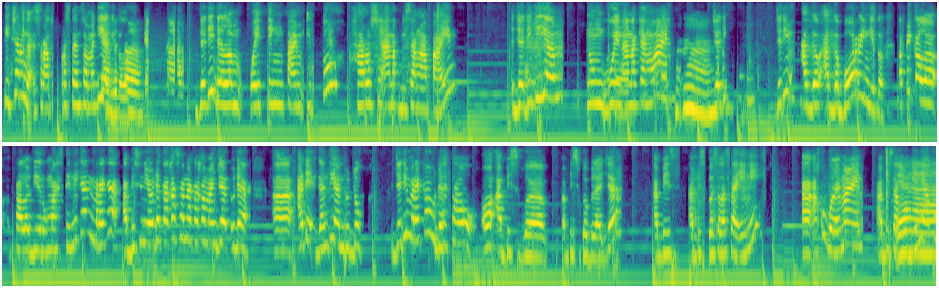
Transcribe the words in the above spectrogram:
teacher nggak 100% sama dia ya, gitu betul. jadi dalam waiting time itu harusnya anak bisa ngapain jadi diam nungguin anak yang lain. Hmm. jadi jadi agak agak boring gitu. Tapi kalau kalau di rumah sini kan mereka abis ini ya udah kakak sana kakak manjat udah uh, adik gantian duduk. Jadi mereka udah tahu oh abis gue abis gue belajar abis abis gue selesai ini uh, aku boleh main. Abis aku yeah. gini aku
